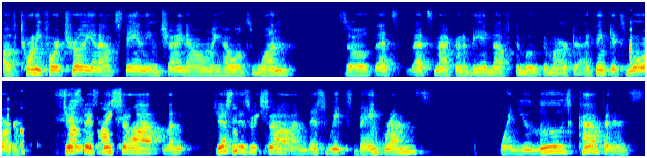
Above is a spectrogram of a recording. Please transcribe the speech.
of 24 trillion outstanding, China only holds one. So that's that's not going to be enough to move the market. I think it's more just as we saw, let me just hmm? as we saw in this week's bank runs, when you lose confidence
